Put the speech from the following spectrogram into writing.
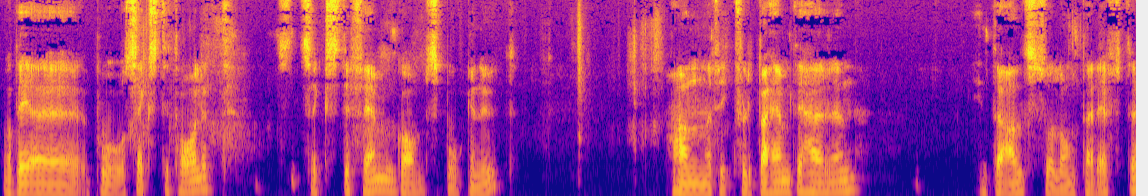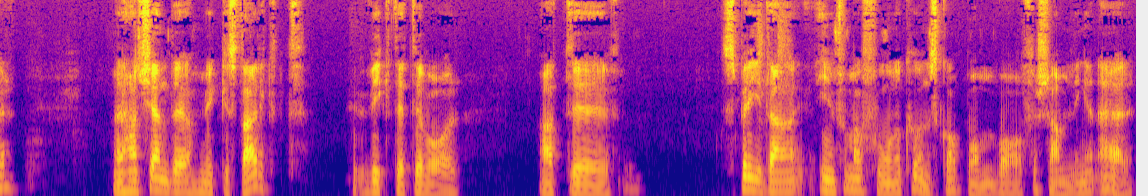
Och det är på 60-talet. 65 gavs boken ut. Han fick flytta hem till Herren. Inte alls så långt därefter. Men han kände mycket starkt hur viktigt det var att eh, sprida information och kunskap om vad församlingen är.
